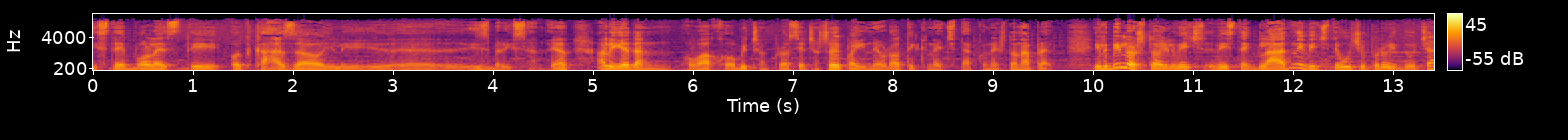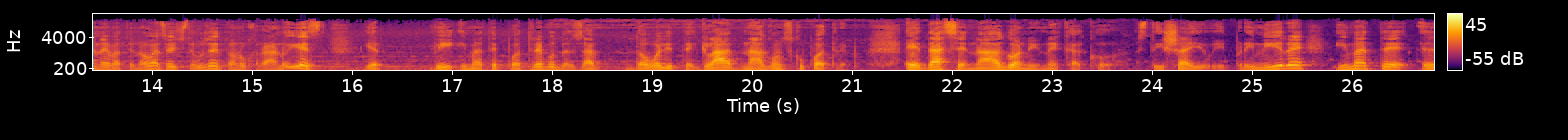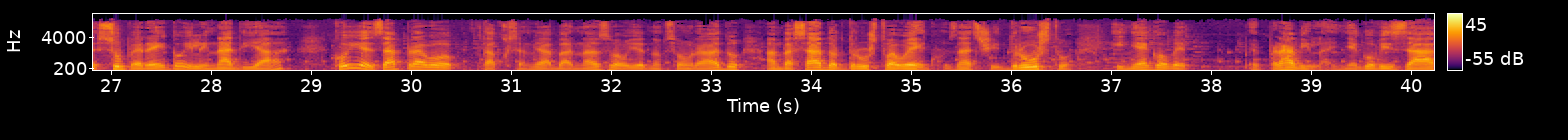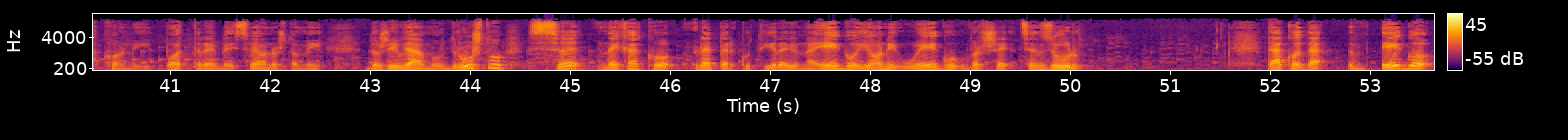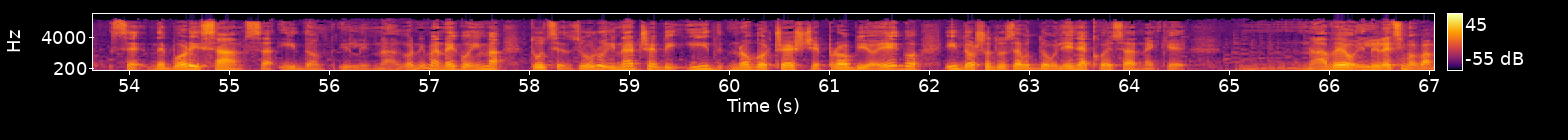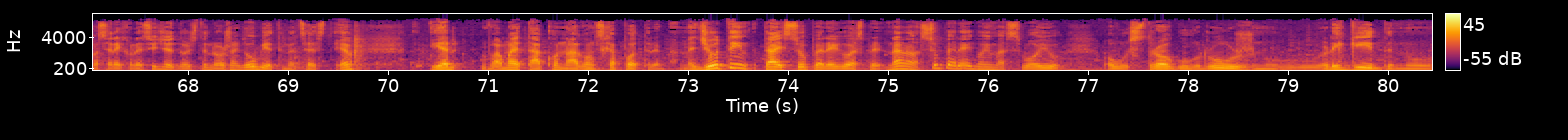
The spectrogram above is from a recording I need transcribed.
iz te bolesti otkazao ili e, izbrisan. Jel? Ali jedan ovako običan, prosječan čovjek, pa i neurotik neće tako nešto napraviti. Ili bilo što, ili vi, vi ste gladni, vi ćete ući u prvi dućan, nemate novac, vi ćete uzeti onu hranu i jest. Jer vi imate potrebu da zadovoljite glad, nagonsku potrebu. E, da se nagoni nekako stišaju i primire, imate e, super ego ili nad ja, koji je zapravo, kako sam ja bar nazvao u jednom svom radu, ambasador društva u egu. Znači, društvo i njegove pravila njegovi zakoni potrebe sve ono što mi doživljavamo u društvu sve nekako reperkutiraju na ego i oni u egu vrše cenzuru. Tako da ego se ne bori sam sa idom ili nagonima, nego ima tu cenzuru, inače bi id mnogo češće probio ego i došao do zadovoljenja koje sa neke naveo, ili recimo vama se neko ne sviđa, dođete nožem ga ubijete na cesti, jel? jer vama je tako nagonska potreba. Međutim, taj super ego vas pre... Naravno, super ego ima svoju ovu strogu, ružnu, rigidnu,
